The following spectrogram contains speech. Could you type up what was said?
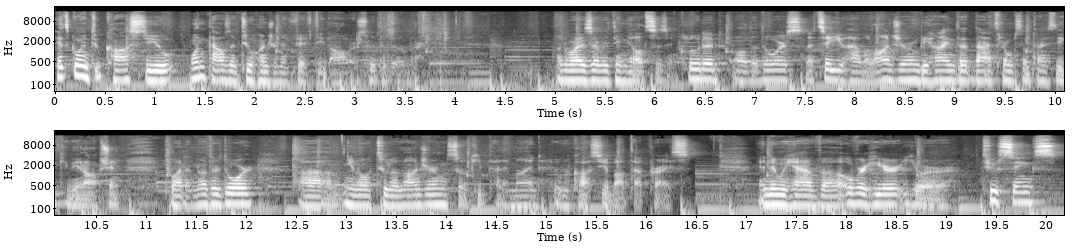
it's going to cost you $1,250 with the builder. Otherwise, everything else is included, all the doors. Let's say you have a laundry room behind the bathroom. Sometimes they give you an option to add another door, um, you know, to the laundry room. So keep that in mind. It would cost you about that price. And then we have uh, over here your two sinks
